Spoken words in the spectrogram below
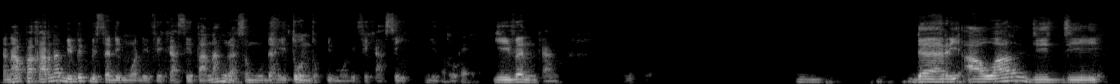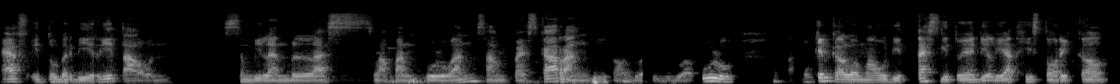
Kenapa? Karena bibit bisa dimodifikasi. Tanah nggak semudah itu untuk dimodifikasi. gitu. Okay. Given kan. Gitu. Dari awal GGF itu berdiri tahun 1980-an sampai sekarang di tahun 2020 hmm. Mungkin kalau mau dites gitu ya dilihat historical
